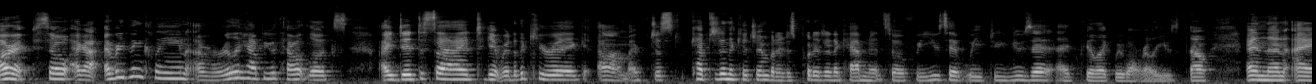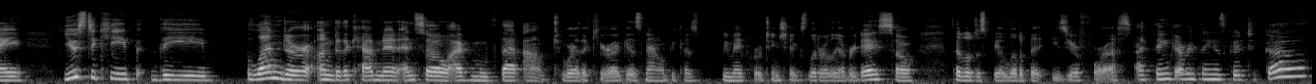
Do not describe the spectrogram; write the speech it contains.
All right, so I got everything clean. I'm really happy with how it looks. I did decide to get rid of the Keurig. Um, I just kept it in the kitchen, but I just put it in a cabinet. So if we use it, we do use it. I feel like we won't really use it though. And then I used to keep the blender under the cabinet, and so I've moved that out to where the Keurig is now because we make protein shakes literally every day, so that'll just be a little bit easier for us. I think everything is good to go.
